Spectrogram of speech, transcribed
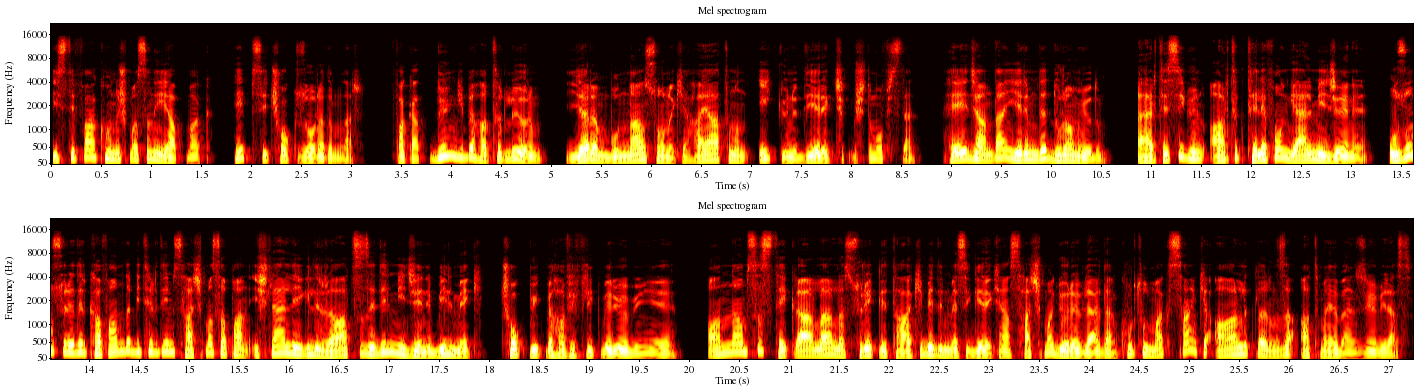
istifa konuşmasını yapmak hepsi çok zor adımlar. Fakat dün gibi hatırlıyorum yarın bundan sonraki hayatımın ilk günü diyerek çıkmıştım ofisten. Heyecandan yerimde duramıyordum. Ertesi gün artık telefon gelmeyeceğini, uzun süredir kafamda bitirdiğim saçma sapan işlerle ilgili rahatsız edilmeyeceğini bilmek çok büyük bir hafiflik veriyor bünyeye. Anlamsız tekrarlarla sürekli takip edilmesi gereken saçma görevlerden kurtulmak sanki ağırlıklarınızı atmaya benziyor biraz.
